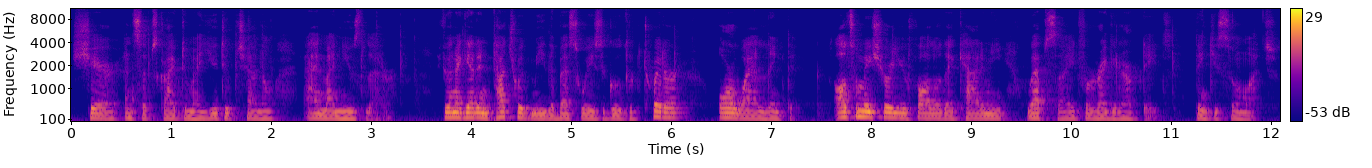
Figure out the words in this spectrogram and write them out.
share, and subscribe to my YouTube channel and my newsletter. If you want to get in touch with me, the best way is to go through Twitter or via LinkedIn. Also, make sure you follow the Academy website for regular updates. Thank you so much.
